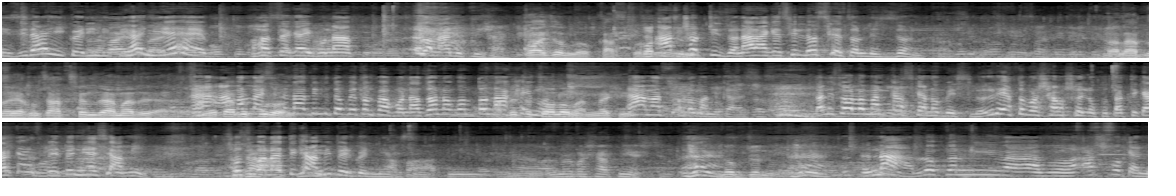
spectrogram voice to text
নিজেরা ই করে নিতে হয় নিয়ে হসে গাই গুণা চলা নিতে হয়। কয়জন লোক কাজ করে? আটষট্টি জন আর আগে ছিল ছেচল্লিশ জন। তাহলে আপনারা এখন চাচ্ছেন যে আমার হ্যাঁ, ইয়েটা আমার আমি পূরণ? বেতন পাবো না জনগণ তো না আপনি তো খাই চলমান নাকি? হ্যাঁ আমার চলমান কাজ। তাহলে চলমান কাজ কেন বেচলো? এটা এত বড় সাহস হইল কোথা থেকে? আর কাজ বের করে নিয়ে আসি আমি? সচিবালয় থেকে আমি বের করে নিয়ে আসি। আপনি ওনার বাসায় আপনি আসছেন? হ্যাঁ। লোকজন নিয়ে? হ্যাঁ, না লোকজন নিয়ে, আসব কেন?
